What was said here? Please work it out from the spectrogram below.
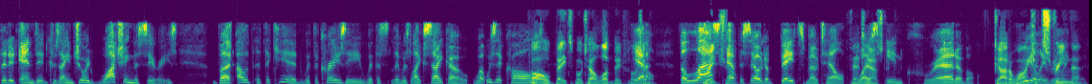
that it ended because I enjoyed watching the series. But oh, the, the kid with the crazy with the it was like Psycho. What was it called? Oh, Bates Motel. Love Bates Motel. yeah. The last episode of Bates Motel Fantastic. was incredible. Gotta watch really, it. Stream really that. good.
